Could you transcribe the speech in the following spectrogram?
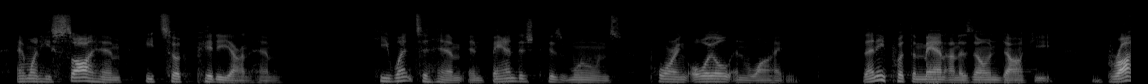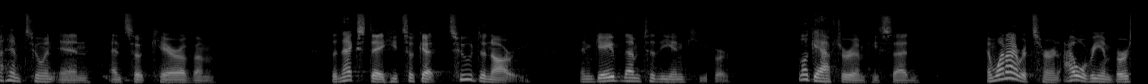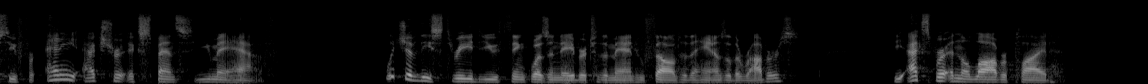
and when he saw him, he took pity on him. He went to him and bandaged his wounds, pouring oil and wine. Then he put the man on his own donkey, brought him to an inn, and took care of him. The next day he took out two denarii and gave them to the innkeeper. Look after him, he said, and when I return, I will reimburse you for any extra expense you may have. Which of these three do you think was a neighbor to the man who fell into the hands of the robbers? The expert in the law replied,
